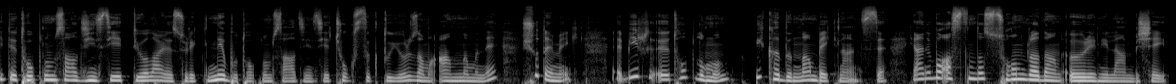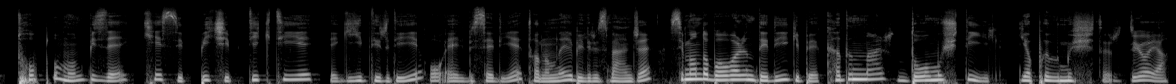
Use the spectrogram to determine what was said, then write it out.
Bir de toplumsal cinsiyet diyorlar ya sürekli. Ne bu toplumsal cinsiyet? Çok sık duyuyoruz ama anlamı ne? Şu demek e, bir e, toplumun bir kadından beklentisi. Yani bu aslında sonradan öğrenilen bir şey. Toplumun bize kesip biçip diktiği ve giydirdiği o elbise diye tanımlayabiliriz bence. Simone de Beauvoir'ın dediği gibi kadınlar doğmuş değil, yapılmıştır diyor ya.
